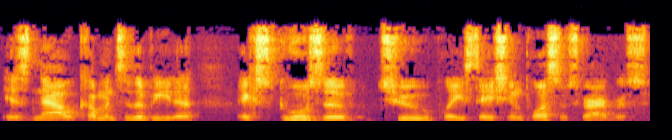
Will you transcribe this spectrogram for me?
is now coming to the Vita, exclusive to PlayStation Plus subscribers.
